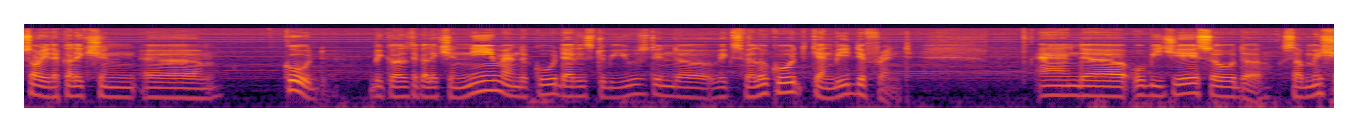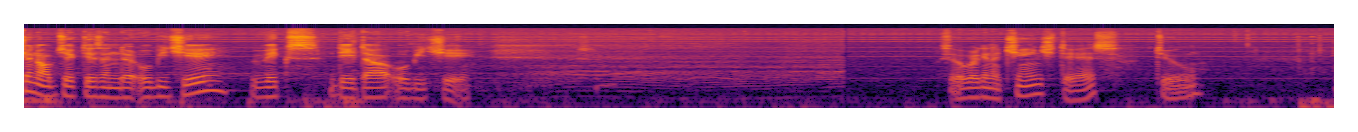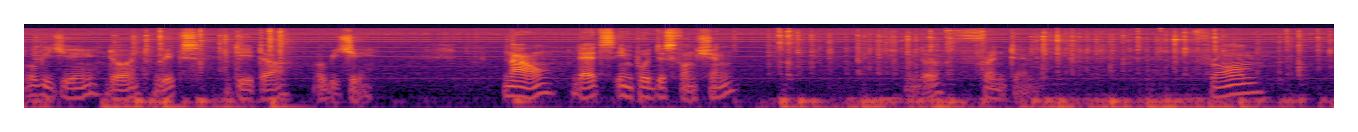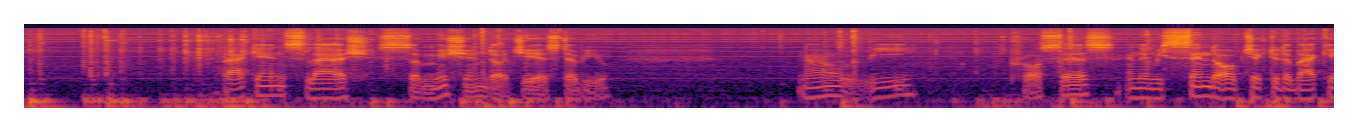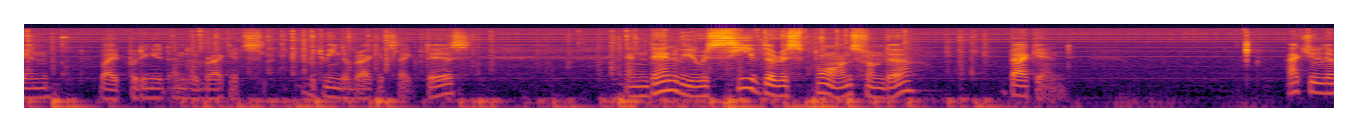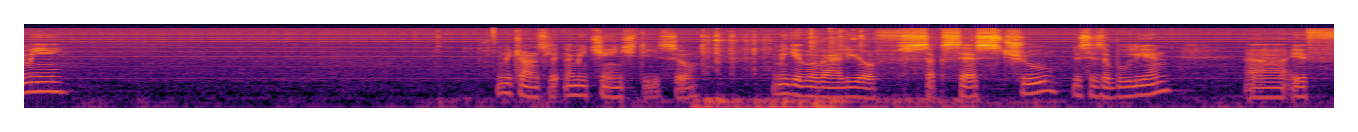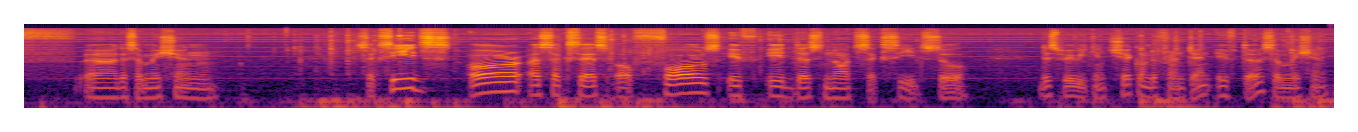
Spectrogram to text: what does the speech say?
sorry the collection um, code. Because the collection name and the code that is to be used in the Wix Velo code can be different. And uh, obj so the submission object is under obj wix data obj so we're gonna change this to obj dot wix data obj. Now let's input this function on the front end. From backend slash submission dot jsw now we process and then we send the object to the backend by putting it under the brackets between the brackets like this. And then we receive the response from the backend actually let me let me translate let me change these. So let me give a value of success true. This is a boolean. Uh, if uh, the submission succeeds or a success of false if it does not succeed. So this way we can check on the front end if the submission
